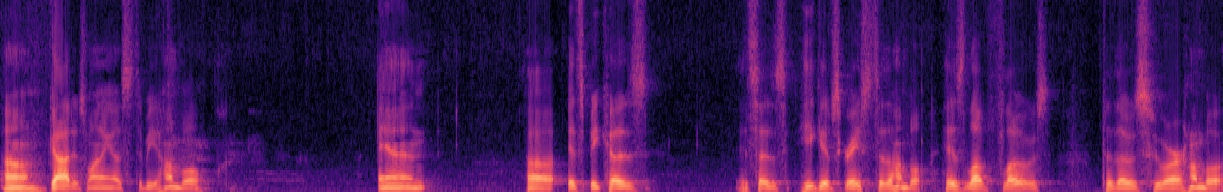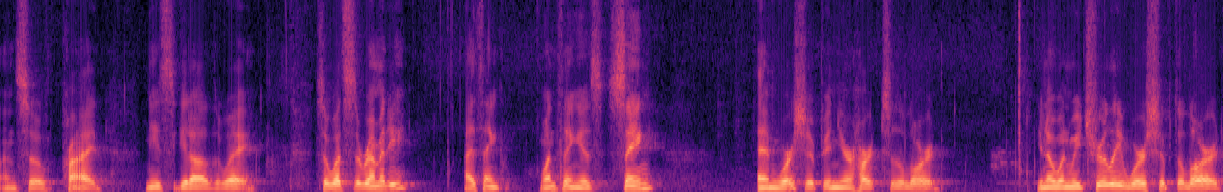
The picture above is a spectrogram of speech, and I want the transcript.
um, God is wanting us to be humble, and uh, it's because it says he gives grace to the humble. His love flows to those who are humble. And so pride needs to get out of the way. So, what's the remedy? I think one thing is sing and worship in your heart to the Lord. You know, when we truly worship the Lord,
